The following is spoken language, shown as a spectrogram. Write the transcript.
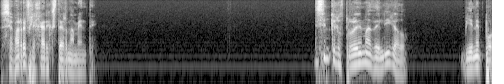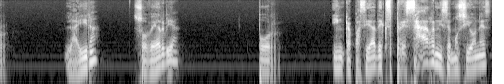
se va a reflejar externamente. Dicen que los problemas del hígado vienen por la ira, soberbia, por incapacidad de expresar mis emociones,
